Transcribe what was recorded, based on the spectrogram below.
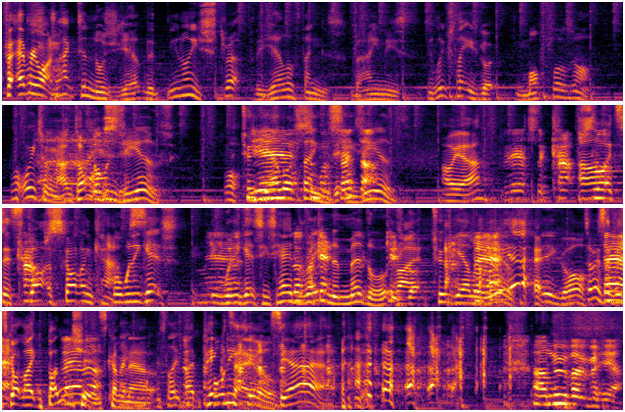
for everyone. Distracting those yellow, the, you know, his strip, the yellow things behind these. It looks like he's got mufflers on. What were we talking about? Don? On his ears. Two Yeah, yellow things in his that. ears. Oh, yeah? Yeah, it's the caps. Oh, look, it's a caps. Scot- Scotland cap. But when he gets Yeah. when he gets his head Look, right in the middle, he's Right. got two yellow There. ears. Yeah. There you go. So It's like he's got like bunches There. coming out. It's like- like like pigtails. ponytails. Yeah. I'll move over here.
